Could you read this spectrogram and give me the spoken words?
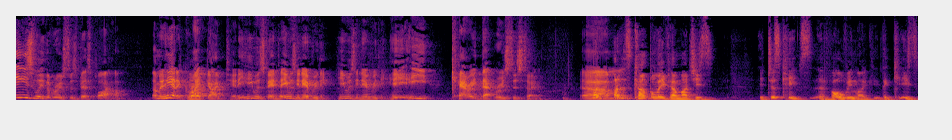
easily the Roosters' best player. I mean, he had a great game, Teddy. He was fantastic. He was in everything. He was in everything. He he carried that Roosters team. Um, I, I just can't believe how much he's. It just keeps evolving. Like the his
